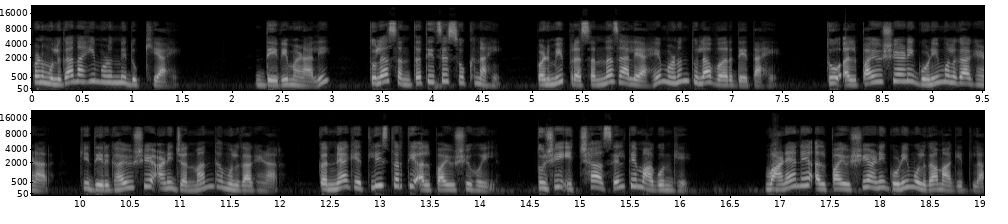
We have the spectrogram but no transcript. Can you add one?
पण मुलगा नाही म्हणून मी दुःखी आहे. देवी म्हणाली तुला संततीचे सुख नाही पण मी प्रसन्न झाले आहे म्हणून तुला वर देत आहे. तू अल्पायुषी आणि गुणी मुलगा घेणार की दीर्घायुषी आणि जन्मांध मुलगा घेणार. कन्या घेतलीस तर ती अल्पायुषी होईल. तुझी इच्छा असेल ते मागून घे. वाण्याने अल्पायुषी आणि गुणी मुलगा मागितला.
